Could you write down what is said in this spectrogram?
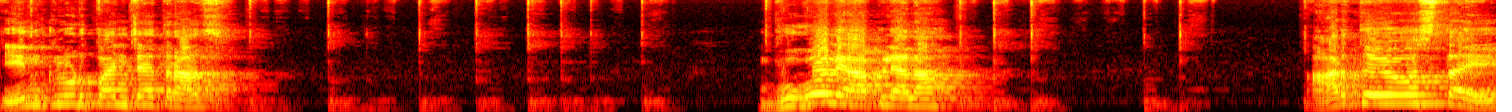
इन्क्लूड पंचायत राज. भूगोल आहे आपल्याला. अर्थव्यवस्था आहे.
